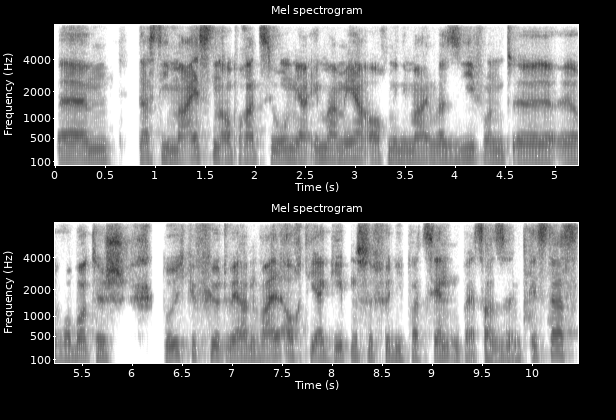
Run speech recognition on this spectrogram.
ähm, dass die meisten Operationen ja immer mehr auch minimalinvasiv und äh, äh, robotisch durchgeführt werden, weil auch die Ergebnisse für die Patienten besser sind. Ist das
